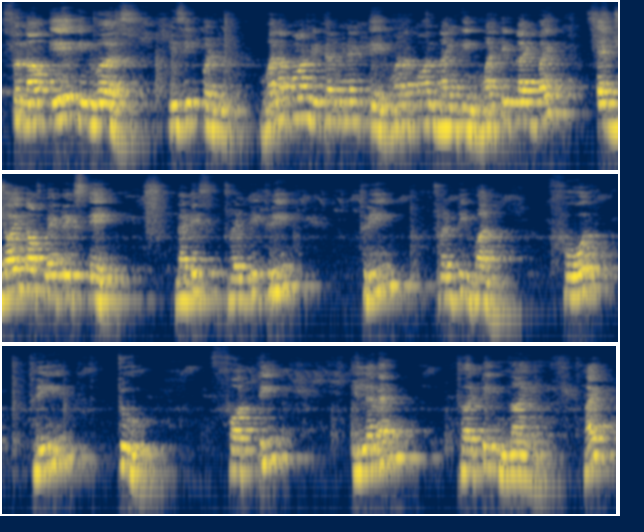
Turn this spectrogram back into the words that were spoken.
So now A inverse is equal to 1 upon determinant A 1 upon 19 multiplied by adjoint of matrix A that is 23 3 21 4 3 2 40 11 39 right?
